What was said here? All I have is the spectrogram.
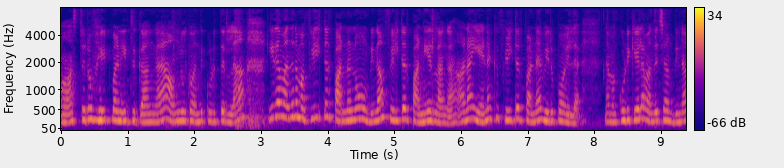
மாஸ்டரும் வெயிட் பண்ணிட்டு இருக்காங்க அவங்களுக்கு வந்து கொடுத்துடலாம். இதை வந்து நம்ம ஃபில்டர் பண்ணணும் அப்படின்னா ஃபில்டர் பண்ணிடலாங்க. ஆனால் எனக்கு ஃபில்டர் பண்ண விருப்பம் இல்லை. நம்ம குடிக்கையில் வந்துச்சு அப்படின்னா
